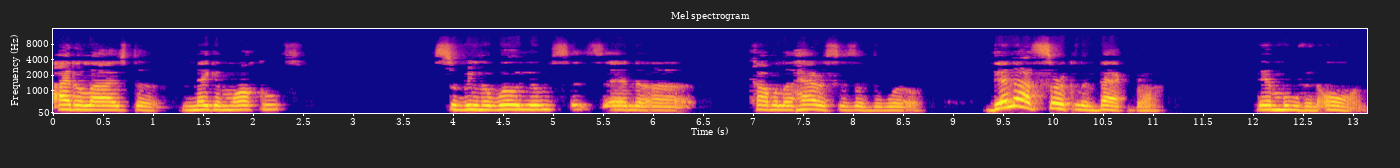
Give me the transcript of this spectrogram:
idolize the Meghan Markles, Serena Williams, and uh, Kamala Harris's of the world. They're not circling back, bro. They're moving on.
